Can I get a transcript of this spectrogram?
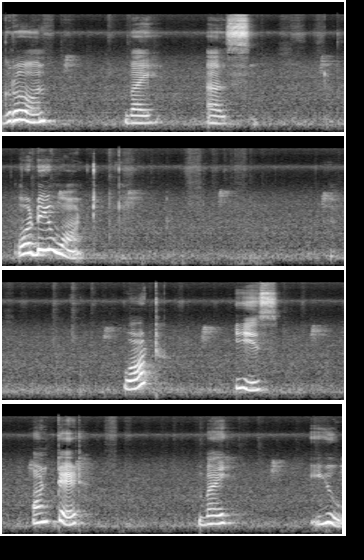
grown by us. What do you want? What is wanted by you?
